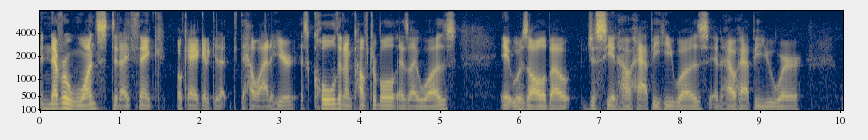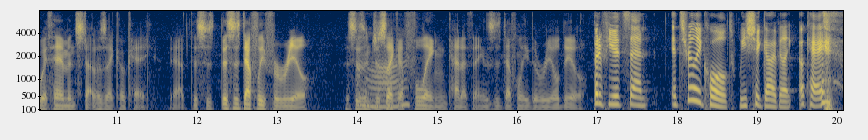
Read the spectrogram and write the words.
and never once did I think, okay, I gotta get, get the hell out of here. As cold and uncomfortable as I was, it was all about just seeing how happy he was and how happy you were with him and stuff. I was like, okay, yeah, this is this is definitely for real. This isn't just like a fling kind of thing. This is definitely the real deal. But if you had said it's really cold, we should go, I'd be like, okay.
